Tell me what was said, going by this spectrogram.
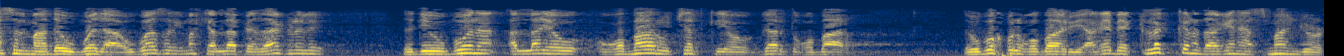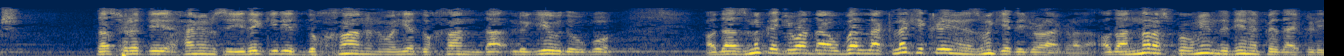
اصل ماده وبدا او باسر مخکې الله پیدا کړل د دې وبونه الله یو غبار او چت کې یو ګرد غبار د وب خپل غبار وي هغه به کلک کنه دا غن اسمان جوړ شي دا صورت حمیم سجده کې دي دخان او هي دخان دا لګیو د وب او د ازمکه جوا دا وب الله کلک کړی نه ازمکه دې جوړا کړل او دا نرس په مين د دینه پیدا کړی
